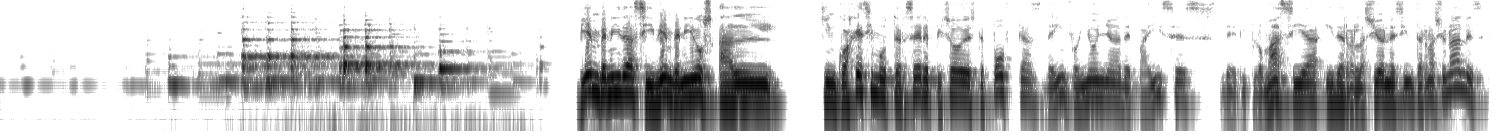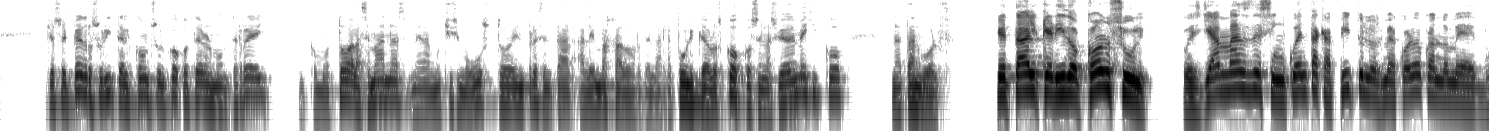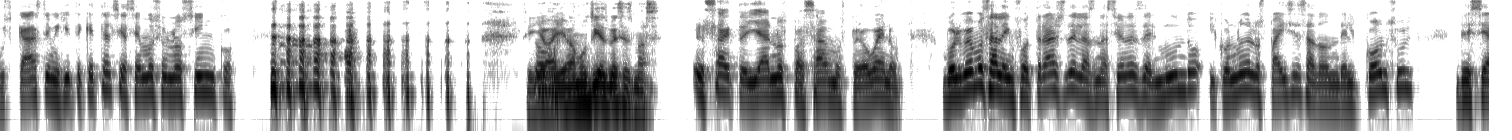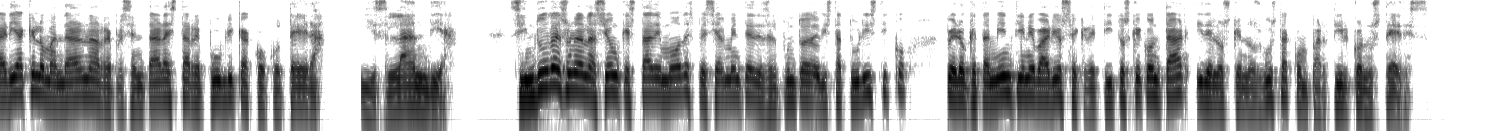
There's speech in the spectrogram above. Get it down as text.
Bienvenidas y bienvenidos al quincuagésimo tercer episodio de este podcast de Infoñoña de países, de diplomacia y de relaciones internacionales. Yo soy Pedro Zurita, el cónsul cocotero en Monterrey, y como todas las semanas me da muchísimo gusto en presentar al embajador de la República de los Cocos en la Ciudad de México, Natán Wolf. ¿Qué tal, querido cónsul? Pues ya más de 50 capítulos. Me acuerdo cuando me buscaste y me dijiste, ¿qué tal si hacemos unos cinco? sí, llevamos 10 veces más. Exacto, ya nos pasamos, pero bueno, volvemos a la infotrash de las naciones del mundo y con uno de los países a donde el cónsul desearía que lo mandaran a representar a esta república cocotera, Islandia. Sin duda es una nación que está de moda, especialmente desde el punto de vista turístico, pero que también tiene varios secretitos que contar y de los que nos gusta compartir con ustedes.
